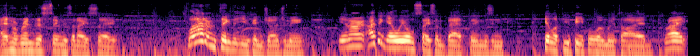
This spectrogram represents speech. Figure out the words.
and horrendous things that I say. Well, I don't think that you can judge me. You know, I think we all say some bad things and kill a few people when we're tired, right?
